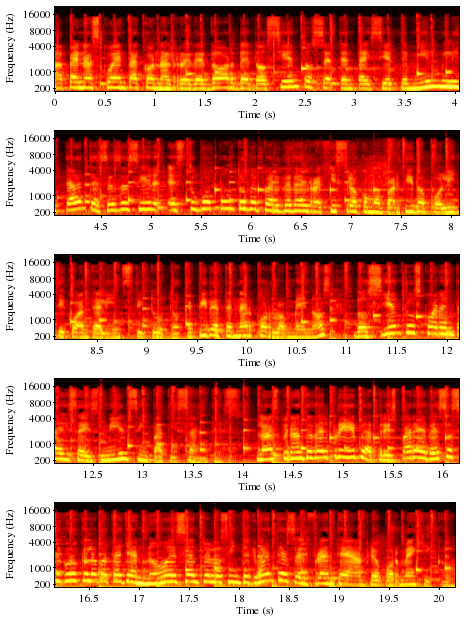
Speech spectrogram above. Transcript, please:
Apenas cuenta con alrededor de 275 mil militantes, es decir, estuvo a punto de perder el registro como partido político ante el instituto, que pide tener por lo menos 246 mil simpatizantes. La aspirante del PRI, Beatriz Paredes, aseguró que la batalla no es entre los integrantes del Frente Amplio por México.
